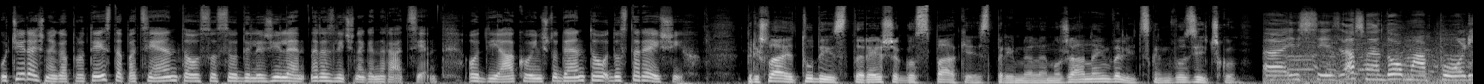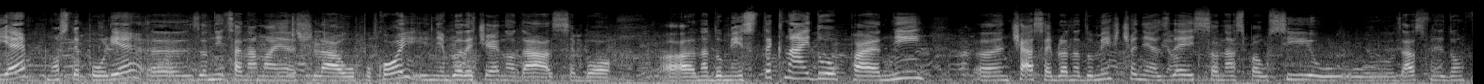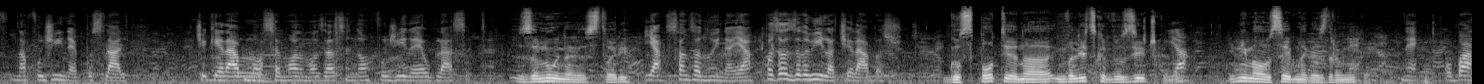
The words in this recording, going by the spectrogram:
Včerajšnjega protesta pacijentov so se odeležile različne generacije, od dijakov in študentov do starejših. Prišla je tudi starejša gospa, ki je spremljala moža na invalidskem vozičku. Iz zdravstvenega doma Polje, Moste Polje, zdravnica nama je šla v pokoj in je bilo rečeno, da se bo nadomestek najdu, pa ni. Časa je bilo nadomeščanje, zdaj so nas pa vsi v, v zdravstveni dom na Fužine poslali. Če kje rabimo, se moramo v zdravstveni dom Fužine oglasiti. Za nujne stvari. Ja, sem za nujne, ja. pa za zdravila, če rabaš. Gospod je na invalidskem vozičku ja. in ima osebnega zdravnika. Ne, oba.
